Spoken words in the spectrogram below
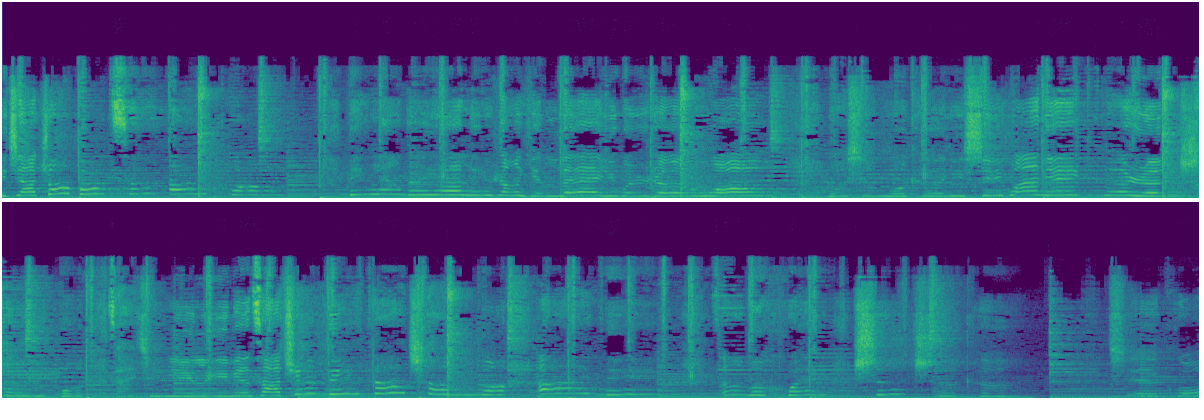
你假装不曾爱过，冰凉的夜里让眼泪温热我。我想我可以习惯一个人生活，在记忆里面擦去你的承诺。爱你怎么会是这个结果？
